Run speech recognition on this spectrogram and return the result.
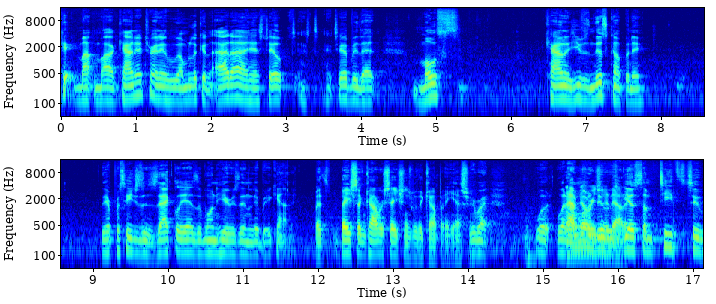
ca- my, my county attorney, who I'm looking eye to eye, has told, told me that most counties using this company, their procedures are exactly as the one here is in Liberty County. But based on conversations with the company, yes, sir. You're right. What, what I I have no want to reason do to is doubt it. give some teeth to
